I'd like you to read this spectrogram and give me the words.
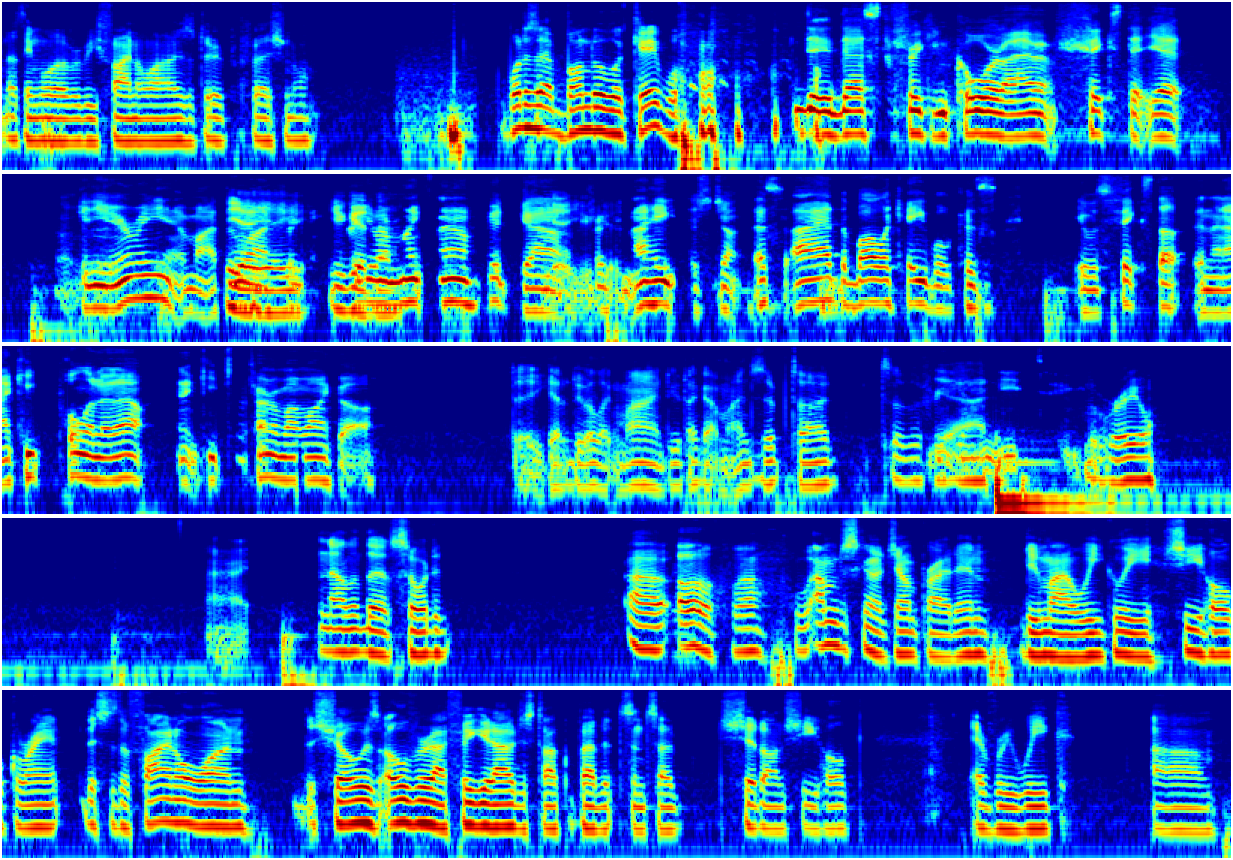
Nothing will ever be finalized or professional. What is that bundle of cable? Dude, that's the freaking cord. I haven't fixed it yet. Can you hear me? Am I through Yeah, my yeah, freaking you're good now. mic now? Good God. Yeah, freaking, good. I hate this junk. That's I had the ball of cable because it was fixed up, and then I keep pulling it out, and it keeps turning my mic off. Dude, you gotta do it like mine, dude. I got mine zip tied to the freaking Yeah, I need to. the rail. All right. Now that that's sorted. Uh oh well, I'm just gonna jump right in. Do my weekly She-Hulk rant. This is the final one. The show is over. I figured I would just talk about it since I shit on She-Hulk every week. Um,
